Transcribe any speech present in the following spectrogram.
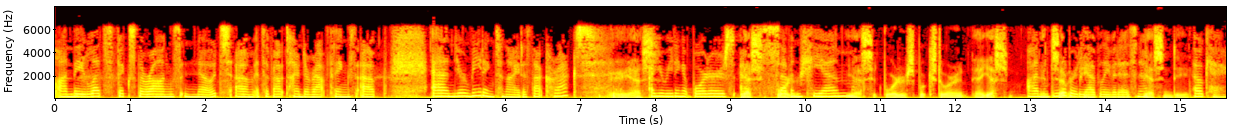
on the Let's Fix the Wrongs note, um, it's about time to wrap things up. And you're reading tonight, is that correct? Uh, yes. Are you reading at Borders yes, at 7 Borders. p.m.? Yes, at Borders Bookstore. At, uh, yes. On 7 Liberty. I believe it is, no? Yes, indeed. Okay.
